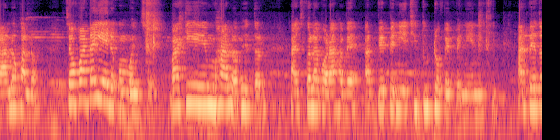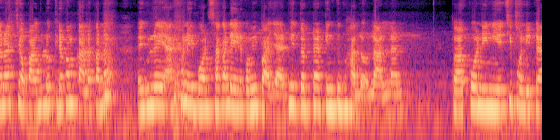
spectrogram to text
কালো কালো। চপাটাই এরকম বলছে। বাকি ভালো ভেতর। কাঁচকলা বড়া হবে। আর পেঁপে নিয়েছি, দুটো পেঁপে নিয়ে নিয়েছি। আর বেদনার চপাগুলো কীরকম কালো কালো? এগুলো এখন এই বর্ষাকালে এরকমই পাওয়া যায়। ভিতরটা কিন্তু ভালো, লাল লাল। তো পনির নিয়েছি পনিরটা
